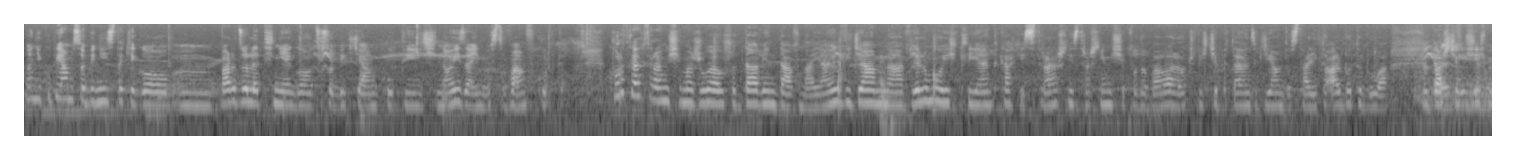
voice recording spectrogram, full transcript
no, nie kupiłam sobie nic takiego mm, bardzo letniego, co sobie chciałam kupić, no i zainwestowałam w kurtkę. Kurtka, która mi się marzyła już od dawien dawna. Ja ją widziałam na wielu moich klientkach i strasznie, strasznie mi się podobała, ale oczywiście pytając, gdzie ją dostali, to albo to była... Wybaczcie, musieliśmy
